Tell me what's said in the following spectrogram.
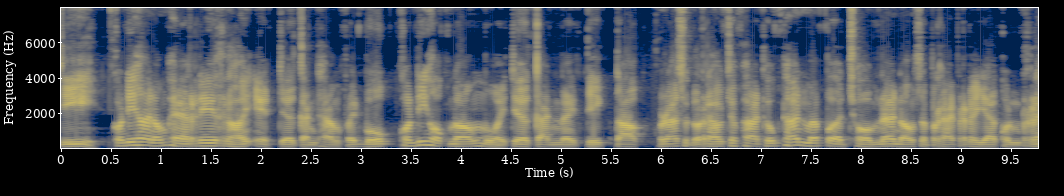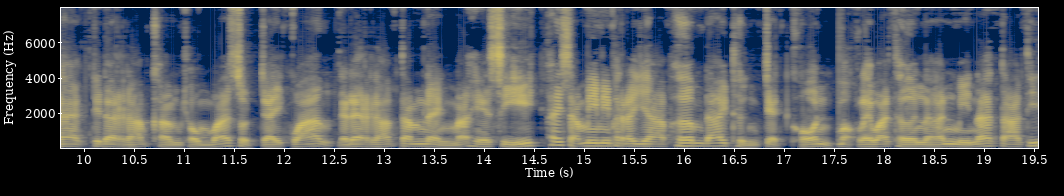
จีคนที่ห้าน้องแพรรี่ร้อยเอ็ดเจอกันทาง Facebook คนที่หกน้องหมวยเจอกันใน TikTok ล่าสุดเราจะพาทุกท่านมาเปิดชมหน้าน้องสปรายภรรยาคนแรกที่ได้ได้รับคำชมว่าสุดใจกว้าง และได้รับตำแหน่งมเหสี ให้สามีมีภรรยาเพิ่มได้ถึง 7 คน บอกเลยว่าเธอนั้นมีหน้าตาที่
